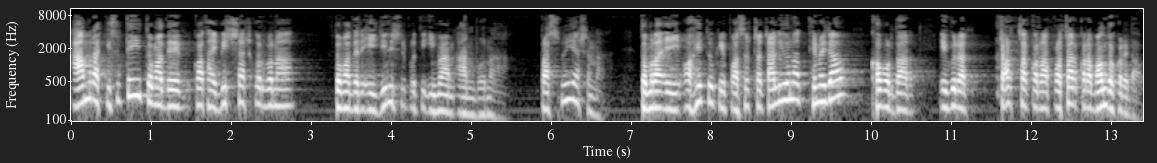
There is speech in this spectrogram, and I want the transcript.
আমরা কিছুতেই তোমাদের কথায় বিশ্বাস করব না। তোমাদের এই জিনিসের প্রতি ইমান আনব না। প্রশ্নই আসে না। তোমরা এই অহেতুকে প্রচেষ্টা চালিও না, থেমে যাও। খবরদার, এগুলা চর্চা করা, প্রচার করা বন্ধ করে দাও।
